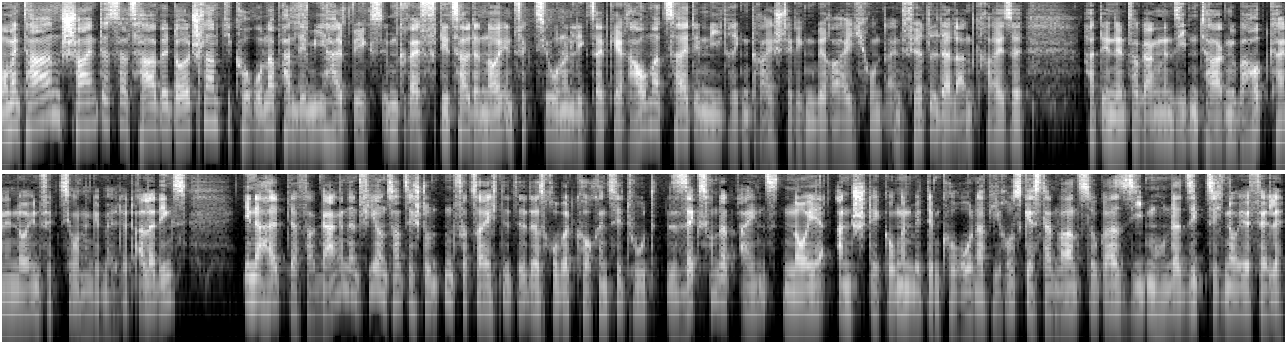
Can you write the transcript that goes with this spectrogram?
Momentan scheint es, als habe Deutschland die Corona-Pandemie halbwegs im Griff. Die Zahl der Neuinfektionen liegt seit geraumer Zeit im niedrigen dreistelligen Bereich. Rund ein Viertel der Landkreise hat in den vergangenen sieben Tagen überhaupt keine Neuinfektionen gemeldet. Allerdings Innerhalb der vergangenen 24 Stunden verzeichnete das Robert Koch Institut 601 neue Ansteckungen mit dem Coronavirus. Gestern waren es sogar 770 neue Fälle,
